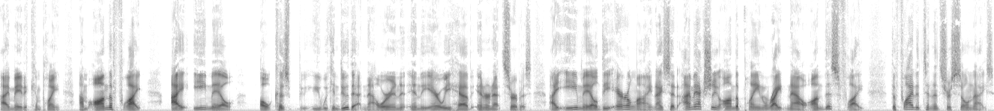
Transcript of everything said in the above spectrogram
I made a complaint. I'm on the flight. I email Oh, because we can do that now. We're in in the air. We have internet service. I emailed the airline. I said, "I'm actually on the plane right now on this flight. The flight attendants are so nice,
